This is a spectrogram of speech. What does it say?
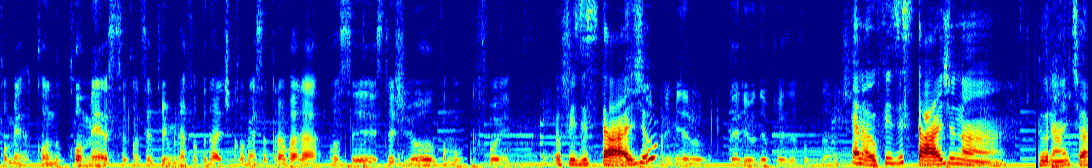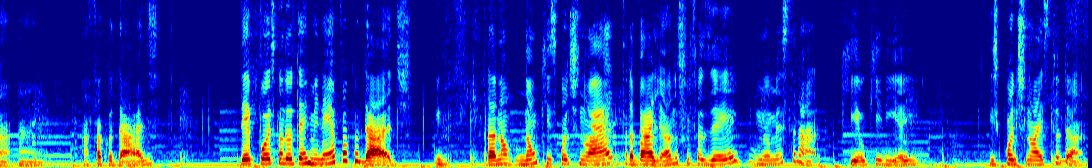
come- quando começa, quando você termina a faculdade, começa a trabalhar, você estagiou? Como que foi? Eu fiz estágio. O primeiro período depois da faculdade. É, não, eu fiz estágio na, durante a, a, a faculdade. Depois, quando eu terminei a faculdade, para não, não quis continuar trabalhando, fui fazer o meu mestrado, que eu queria ir, continuar estudando.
